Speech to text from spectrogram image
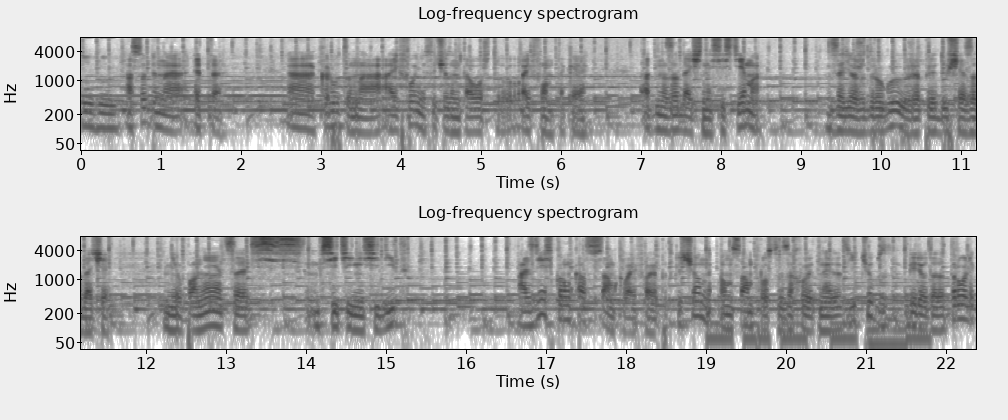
Угу. Особенно это э, круто на iPhone с учетом того, что iPhone такая однозадачная система. Зайдешь в другую, уже предыдущая задача не выполняется, в сети не сидит, а здесь Chromecast сам к Wi-Fi подключенный, он сам просто заходит на этот YouTube, берет этот ролик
